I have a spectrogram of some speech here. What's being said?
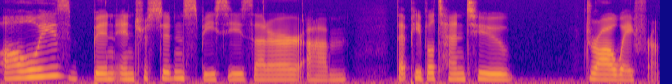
always been interested in species that are um, that people tend to draw away from.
